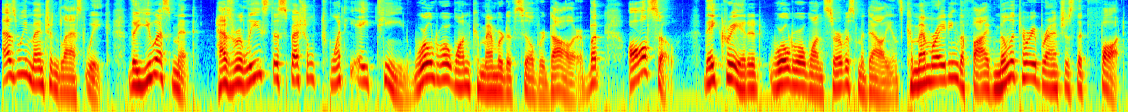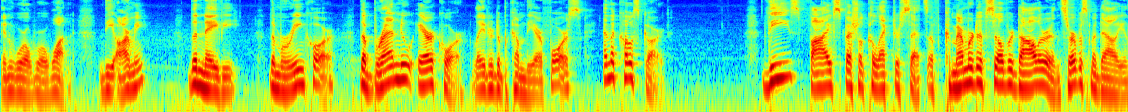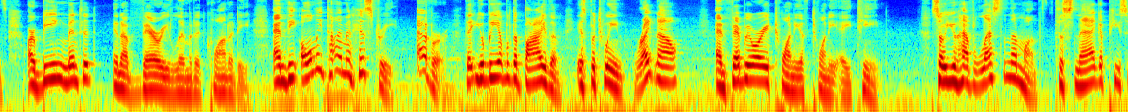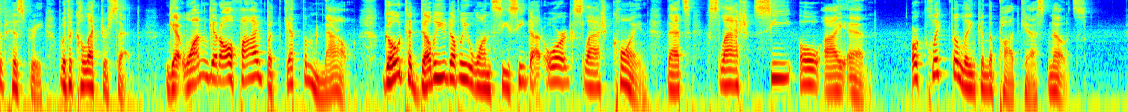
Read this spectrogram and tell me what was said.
as we mentioned last week, the U.S. Mint has released a special 2018 World War I commemorative silver dollar, but also they created World War I service medallions commemorating the five military branches that fought in World War I the Army, the Navy, the Marine Corps, the brand new Air Corps, later to become the Air Force, and the Coast Guard. These five special collector sets of commemorative silver dollar and service medallions are being minted in a very limited quantity, and the only time in history ever that you'll be able to buy them is between right now and February 20th, 2018. So you have less than a month to snag a piece of history with a collector set. Get one, get all five, but get them now. Go to ww1cc.org slash coin. That's slash C-O-I-N. Or click the link in the podcast notes.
